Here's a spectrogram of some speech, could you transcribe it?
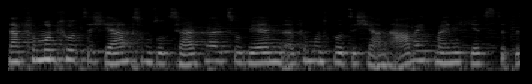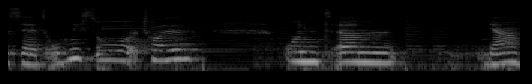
nach 45 Jahren zum Sozialfall zu werden, äh, 45 Jahren Arbeit meine ich jetzt, das ist ja jetzt auch nicht so toll. Und ähm, ja,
